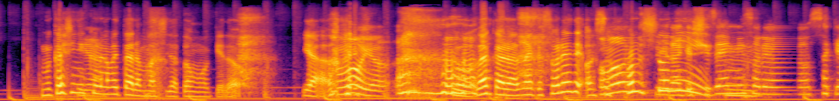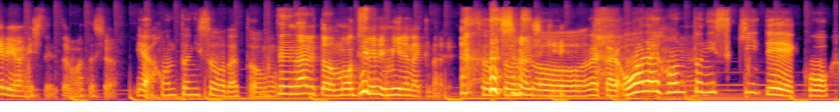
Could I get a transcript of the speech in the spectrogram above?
昔に比べたらマシだと思うけどいや思うよ。そうだからなんかそれで思うし、本当になんか自然にそうんれを避けるようにしてると思う、私は。っいや本当にそうだと思うてなると、もうテレビ見れなくなる。そうそう正そう。だからお笑い本当に好きで、こう、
